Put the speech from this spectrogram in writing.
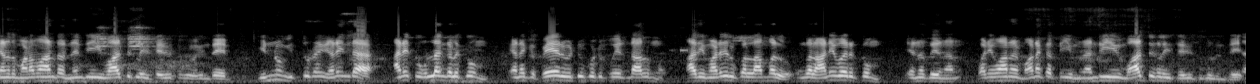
எனது மனமார்ந்த நன்றியை வாழ்த்துக்களை தெரிவித்துக் கொள்கின்றேன். இன்னும் இத்துடன் இணைந்த அனைத்து உள்ளங்களுக்கும் எனக்கு பெயர் விட்டு போட்டு போயிருந்தாலும் அதை மனதில் கொள்ளாமல் உங்கள் அனைவருக்கும் எனது நன் பணிவான வணக்கத்தையும் நன்றியையும் வாழ்த்துக்களையும் தெரிவித்துக் கொள்கின்றேன்.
